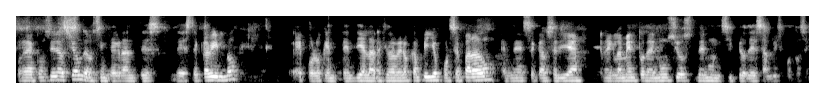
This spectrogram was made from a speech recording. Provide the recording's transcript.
poner a consideración de los integrantes de este cabildo, eh, por lo que entendía la región de Vero Campillo, por separado, en este caso sería el reglamento de anuncios del municipio de San Luis Potosí.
